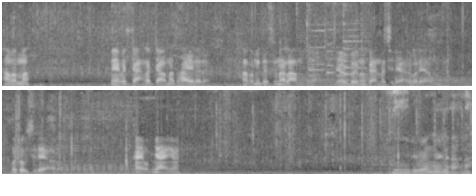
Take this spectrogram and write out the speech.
เอามมาแม่เป็นจางเขาเจ้ามาไทยเลยแหละเขาก็มีแต่สิมาลำพี่น้องเดี๋ยวไปเบิ่งน้ำกันมาเดียหรือบ่เดียว มาช่วงสีแดงหรอให้บอกใหญ่ไหมนี่ไปเบิ่งให้นะเนาะ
